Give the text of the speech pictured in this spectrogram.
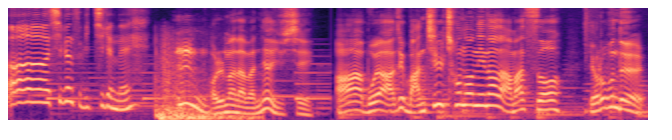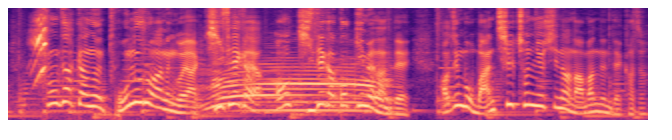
아 시변수 미치겠네. 얼마 남았냐 유씨? 아 뭐야 아직 17,000원이나 남았어. 여러분들 상작강은 돈으로 하는 거야. 기세가 어? 기세가 꺾이면 안돼. 아직 뭐 17,000 유씨나 남았는데 가자.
